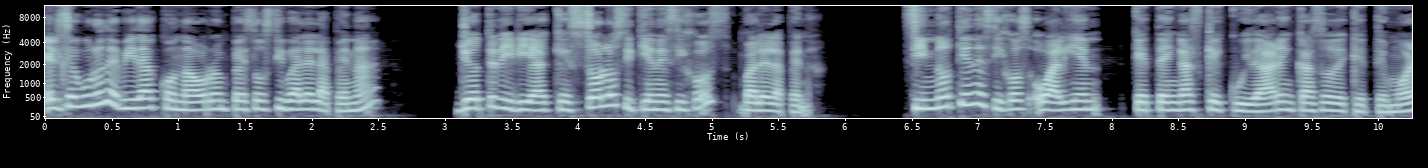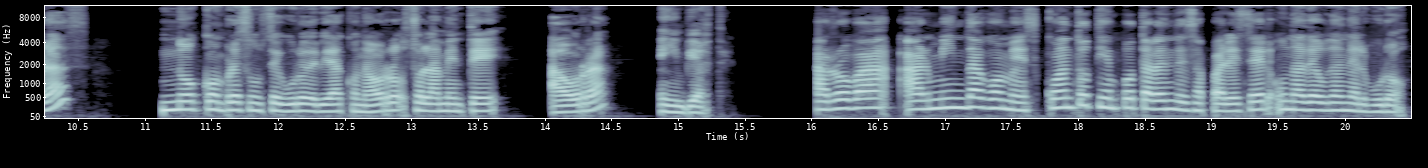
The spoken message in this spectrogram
¿El seguro de vida con ahorro en pesos sí vale la pena? Yo te diría que solo si tienes hijos vale la pena. Si no tienes hijos o alguien que tengas que cuidar en caso de que te mueras, no compres un seguro de vida con ahorro, solamente ahorra e invierte. Arroba Arminda Gómez, ¿cuánto tiempo tarda en desaparecer una deuda en el buró?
